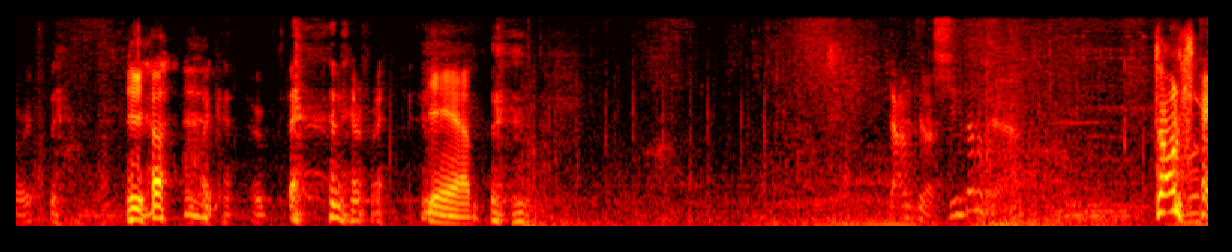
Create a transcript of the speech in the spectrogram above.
That works. Yeah. I can't. Oops. Never mind. Damn. ダンテは死んだのか Don't おそら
